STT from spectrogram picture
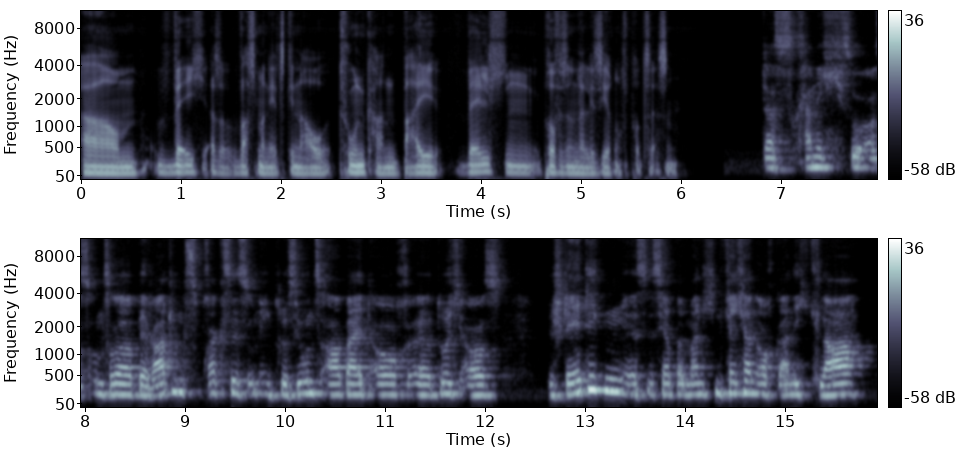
ähm, welch, also was man jetzt genau tun kann bei welchen Professionalisierungsprozessen. Das kann ich so aus unserer Beratungspraxis und Inklusionsarbeit auch äh, durchaus bestätigen. Es ist ja bei manchen Fächern auch gar nicht klar,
